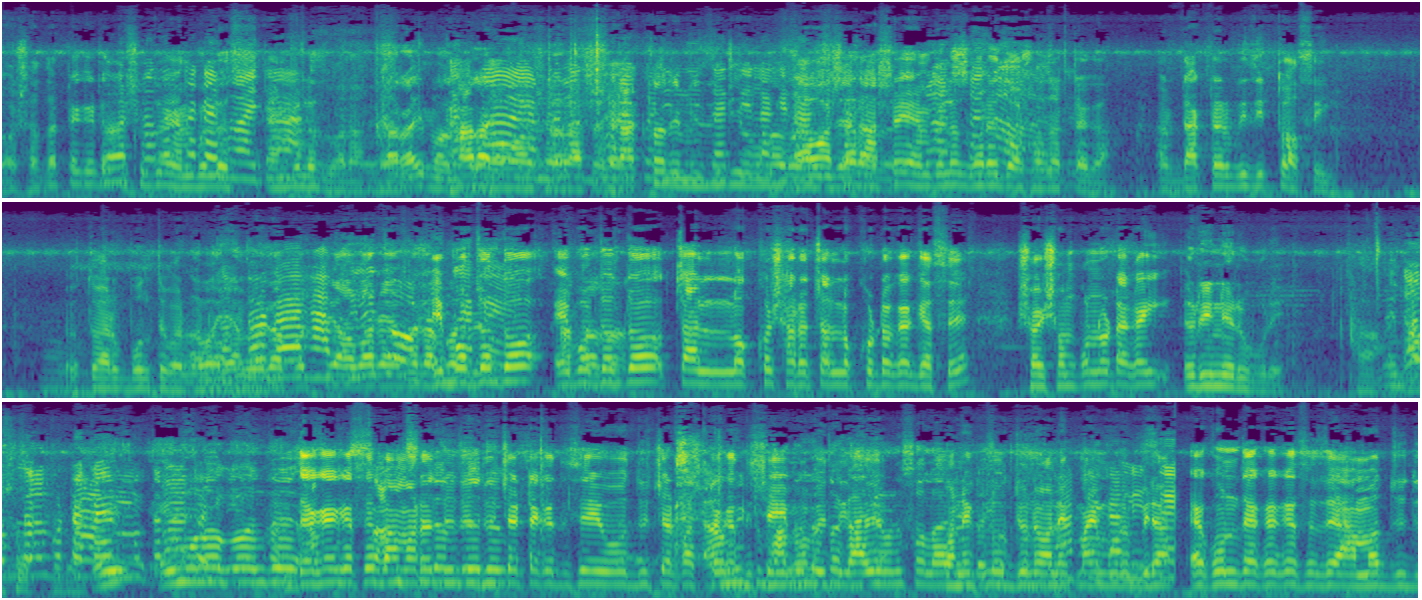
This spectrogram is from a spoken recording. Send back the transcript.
দশ হাজার টাকা এটা শুধু অ্যাম্বুলেন্স অ্যাম্বুলেন্স ভাড়া। খারাই ডাক্তারের ভিজিটই যাওয়া আসার আসায় অ্যাম্বুলেন্স ভাড়া দশ হাজার টাকা। আর ডাক্তার ভিজিট তো আছেই। তো আর বলতে পারবে না। এই পর্যন্ত এই পর্যন্ত চার লক্ষ সাড়ে চার লক্ষ টাকা গেছে। ছয় সম্পূর্ণ টাকাই ঋণের উপরে। এই এই মনে করেন যে দেখা গেছে বা আমারা যদি দুই চার টাকা দিছে ও দুই চার পাঁচ টাকা দিছে এইভাবে মতো দিছে। গাড়ি ওড়ে চালাই, অনেক লোকজনে অনেক মাই মুরব্বীরা এখন দেখা গেছে যে আমার যদি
